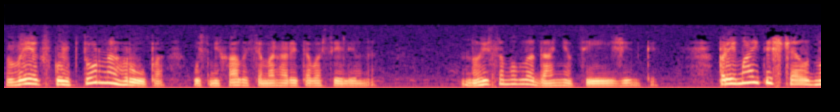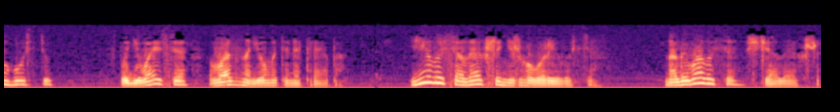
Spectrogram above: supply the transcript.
Ви як скульптурна група, усміхалася Маргарита Васильівна. Ну і самовладання в цієї жінки. Приймайте ще одну гостю. Сподіваюся, вас знайомити не треба. Їлося легше, ніж говорилося. Наливалося ще легше.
